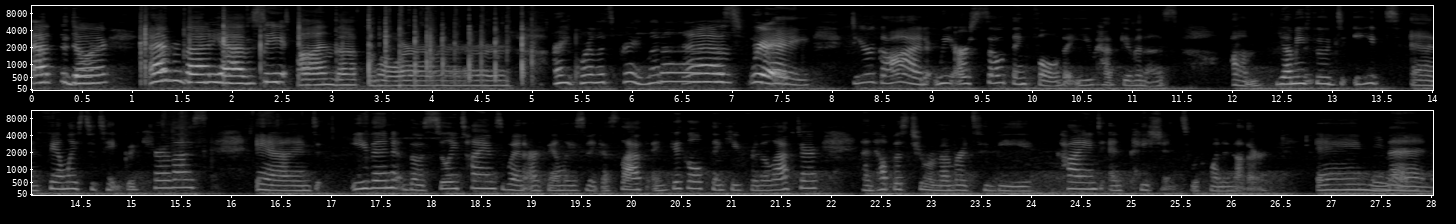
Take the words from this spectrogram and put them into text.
at the door. Everybody have a seat on the floor. All right, Cora, let's pray. Let us Let's pray. Dear God, we are so thankful that you have given us um, yummy food to eat and families to take good care of us. And even those silly times when our families make us laugh and giggle, thank you for the laughter and help us to remember to be kind and patient with one another. Amen. Amen.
